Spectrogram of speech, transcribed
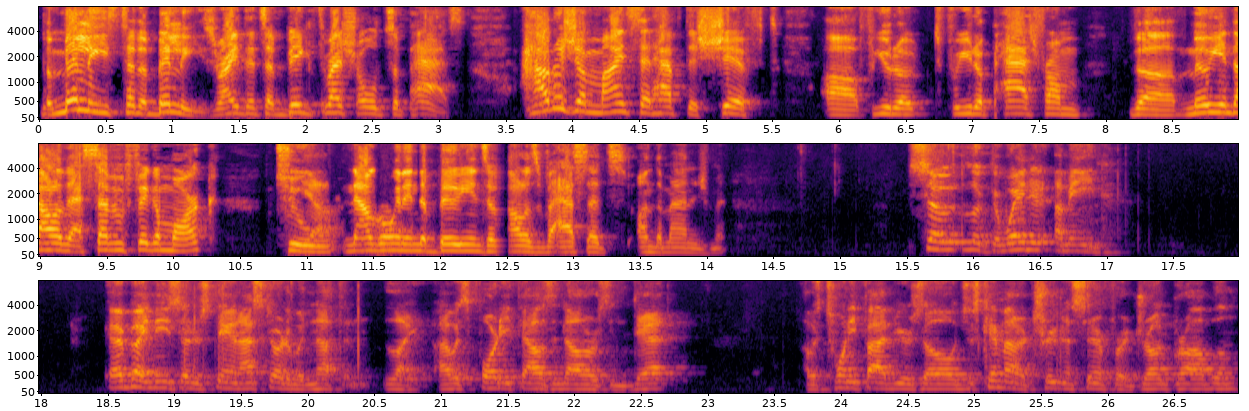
the millies to the billies, right? That's a big threshold to pass. How does your mindset have to shift uh for you to for you to pass from the million dollar, that seven figure mark to Yeah. now going into billions of dollars of assets under management? So look, the way to I mean, everybody needs to understand I started with nothing. Like I was forty thousand dollars in debt. I was 25 years old, just came out of treatment center for a drug problem.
